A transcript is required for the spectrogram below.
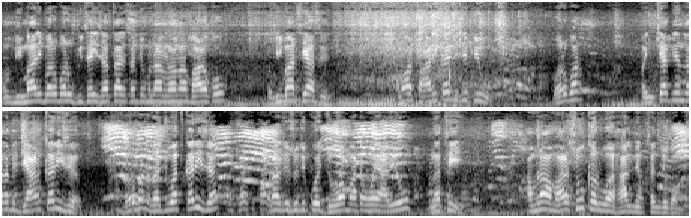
હવે બીમારી બરાબર ઊભી થઈ છે. અત્યારે સંજોગમાં નાના નાના બાળકો બીમાર થયા છે. અમારે પાણી કઈ રીતે પીવું? બરાબર? પંચાયતની અંદર અમે જાણ કરી છે. બરોબર રજૂઆત કરી છે. પણ હજુ સુધી કોઈ જોવા માટે હોય આવ્યું નથી. હમણાં અમારે શું કરવું હાલના સંજોગોમાં?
